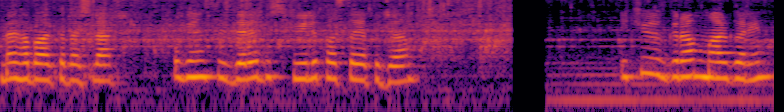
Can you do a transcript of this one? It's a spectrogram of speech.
Merhaba arkadaşlar. Bugün sizlere bisküvili pasta yapacağım. 200 gram margarin,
